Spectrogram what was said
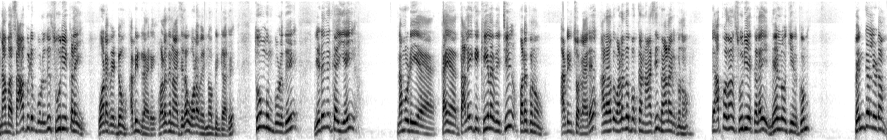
நாம் சாப்பிடும் பொழுது சூரியக்கலை ஓட வேண்டும் அப்படின்றாரு. வலது நாசியில் ஓட வேண்டும் அப்படின்றாரு. தூங்கும் பொழுது இடது கையை நம்முடைய கை தலைக்கு கீழே வச்சு படுக்கணும் அப்படின்னு சொல்கிறாரு அதாவது வலது பக்கம் நாசி மேலே இருக்கணும். அப்போ தான் சூரியக்கலை மேல் நோக்கி இருக்கும். பெண்களிடம்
